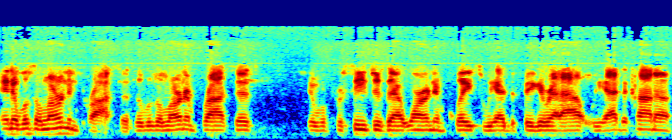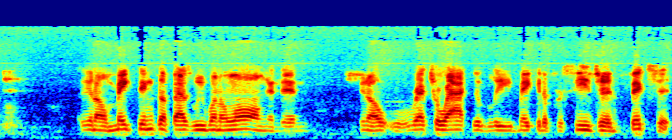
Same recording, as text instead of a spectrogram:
and it was a learning process. It was a learning process. There were procedures that weren't in place. We had to figure it out. We had to kind of, you know, make things up as we went along, and then, you know, retroactively make it a procedure and fix it.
